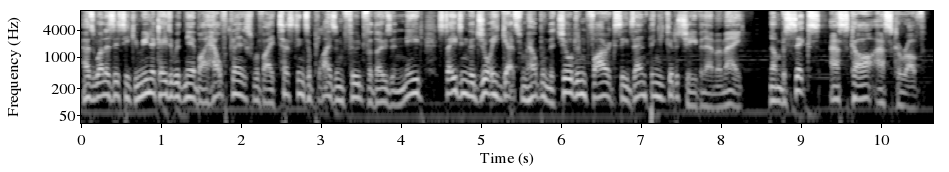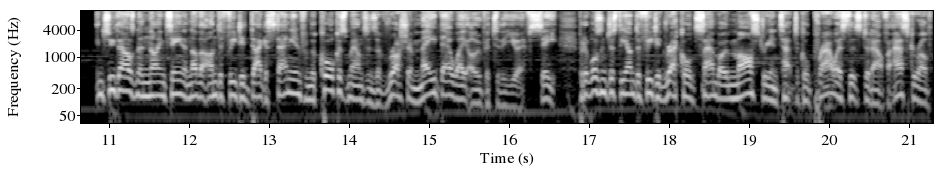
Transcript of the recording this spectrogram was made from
As well as this, he communicated with nearby health clinics to provide testing supplies and food for those in need, stating the joy he gets from helping the children far exceeds anything he could achieve in MMA. Number 6. Askar Askarov. In 2019, another undefeated Dagestanian from the Caucasus Mountains of Russia made their way over to the UFC. But it wasn't just the undefeated record, sambo mastery, and tactical prowess that stood out for Askarov.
